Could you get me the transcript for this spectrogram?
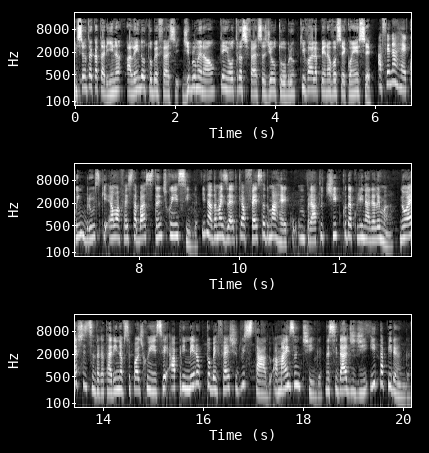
Em Santa Catarina, além do Oktoberfest de Blumenau, tem outras festas de outubro que vale a pena você conhecer. A Fenarreco em Brusque é uma festa bastante conhecida e nada mais é do que a festa do marreco, um prato típico da culinária alemã. No oeste de Santa Catarina, você pode conhecer a primeira Oktoberfest do estado, a mais antiga, na cidade de Itapiranga.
